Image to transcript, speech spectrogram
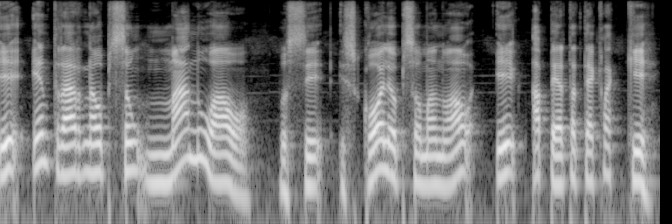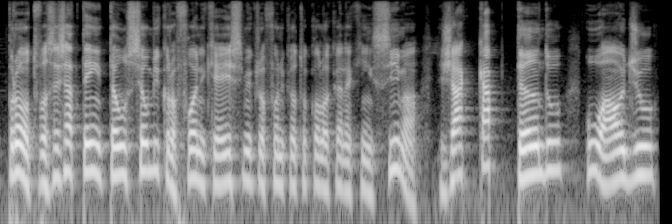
e entrar na opção manual. Você escolhe a opção manual e aperta a tecla Q. Pronto, você já tem então o seu microfone, que é esse microfone que eu estou colocando aqui em cima, já captando o áudio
